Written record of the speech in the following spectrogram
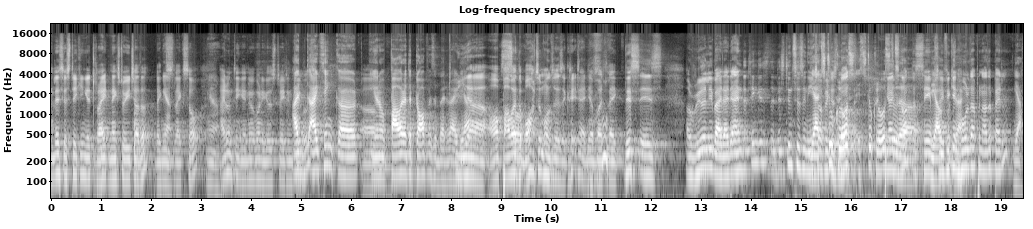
Unless you're sticking it right next to each other, like Yeah. like so. Yeah. I don't think you're going to use straight end I. I think uh, you know power at the top is a better idea. Yeah, or power at the bottom also is a great idea, but like this is a really bad idea. And the thing is, the distances in each Yeah, of it too is close. not. It's too close yeah, it's the, not the same. the so if you can hold up another pedal, Yeah,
